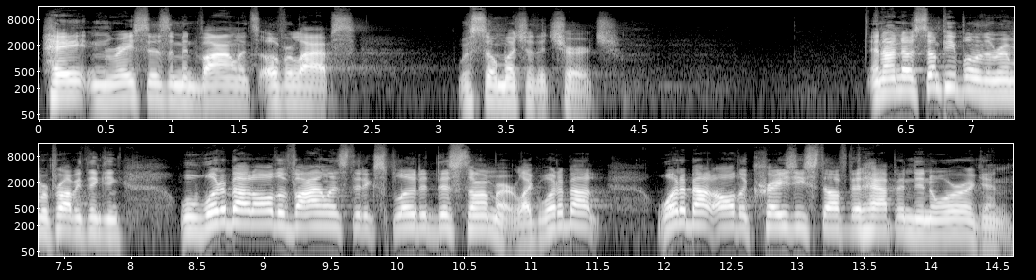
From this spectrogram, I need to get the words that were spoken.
hate and racism and violence overlaps with so much of the church. And I know some people in the room are probably thinking, well, what about all the violence that exploded this summer? Like, what about, what about all the crazy stuff that happened in Oregon?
